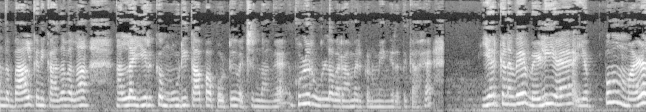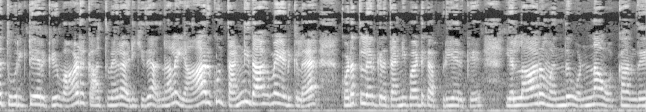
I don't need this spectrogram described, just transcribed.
அந்த பால்கனி கதவெல்லாம் நல்லா இருக்க மூடி தாப்பா போட்டு வச்சிருந்தாங்க. குளிர் உள்ள வராம இருக்கணுமேங்கிறதுக்காக. ஏற்கனவே வெளியே எப்பவும் மழை தூரிக்கிட்டே இருக்கு. வாடை காற்று வேற அடிக்குது. அதனால யாருக்கும் தண்ணி தாகமே எடுக்கல. குடத்துல இருக்கிற தண்ணி பாட்டுக்கு அப்படியே இருக்கு. எல்லாரும் வந்து ஒன்னா உக்காந்து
